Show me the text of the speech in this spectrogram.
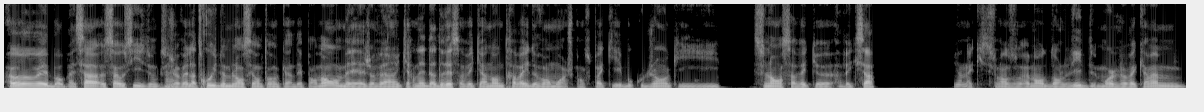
Ah ouais, ouais, bon, bah ça, ça aussi. Donc, j'avais la trouille de me lancer en tant qu'indépendant, mais j'avais un carnet d'adresses avec un an de travail devant moi. Je pense pas qu'il y ait beaucoup de gens qui se lancent avec, euh, avec ça. Il y en a qui se lancent vraiment dans le vide. Moi, j'avais quand même.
